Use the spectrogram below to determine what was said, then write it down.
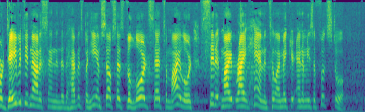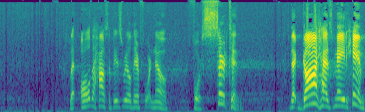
For David did not ascend into the heavens, but he himself says, The Lord said to my Lord, Sit at my right hand until I make your enemies a footstool. Let all the house of Israel therefore know for certain that God has made him,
